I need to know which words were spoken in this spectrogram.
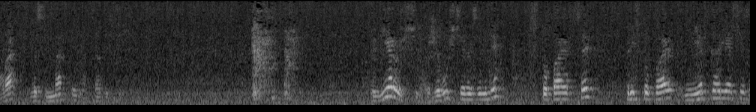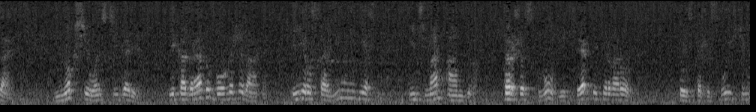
глава, 18-20 стих. Верующие, живущие на земле, вступая в цель, приступают не к горе осязаемой, но к Сионской горе, и к ограду Бога живаго, и Иерусалиму небесному, и тьмам ангелов, торжеству и церкви первородной, то есть торжествующему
